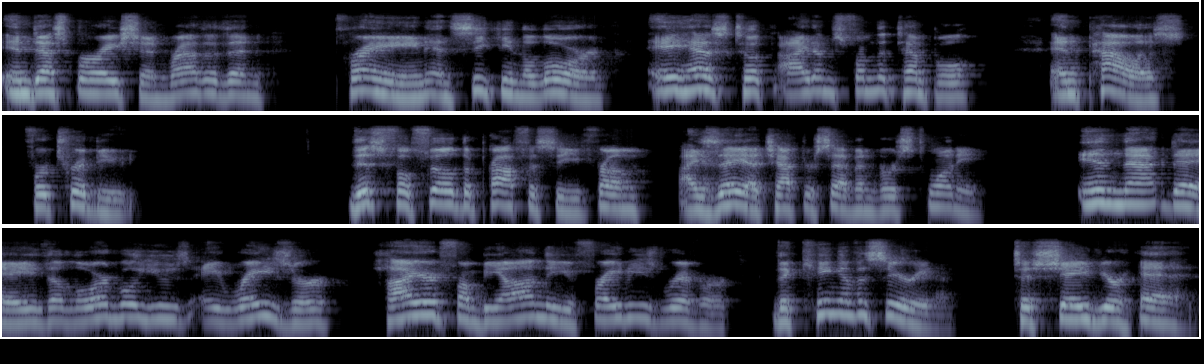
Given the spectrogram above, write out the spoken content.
In desperation, rather than praying and seeking the Lord, Ahaz took items from the temple and palace for tribute. This fulfilled the prophecy from Isaiah chapter 7, verse 20. In that day, the Lord will use a razor hired from beyond the Euphrates River, the king of Assyria, to shave your head.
